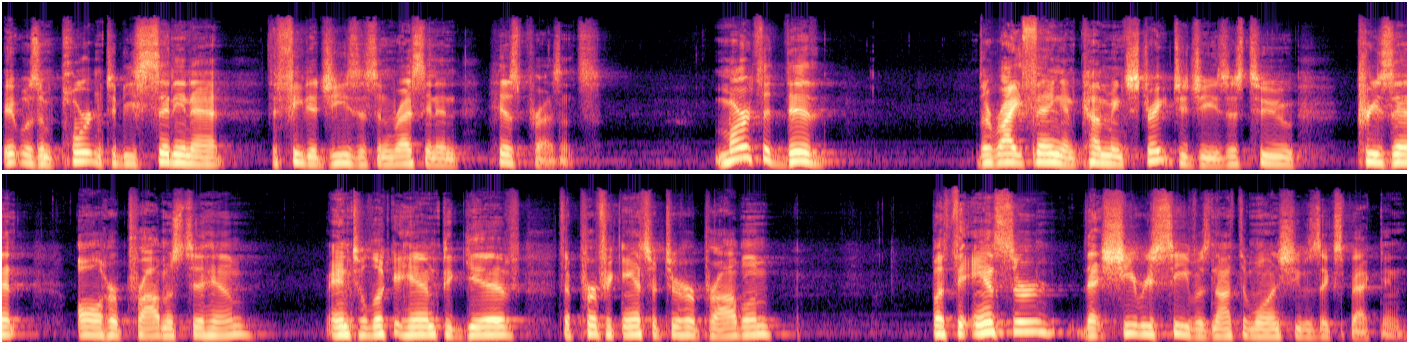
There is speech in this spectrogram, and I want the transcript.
it was important to be sitting at the feet of Jesus and resting in his presence. Martha did the right thing in coming straight to Jesus to present all her problems to him and to look at him to give the perfect answer to her problem. But the answer that she received was not the one she was expecting.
